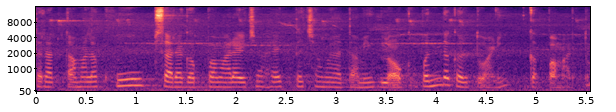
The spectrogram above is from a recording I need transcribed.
तर आत्ता मला खूप साऱ्या गप्पा मारायच्या आहेत. त्याच्यामुळे आता आम्ही ब्लॉग बंद करतो आणि गप्पा मारतो.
